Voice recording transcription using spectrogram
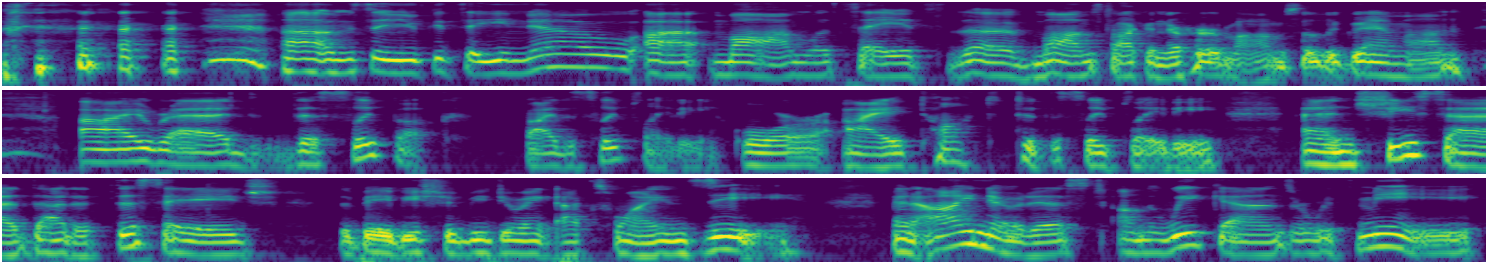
um, so you could say, you know, uh, mom, let's say it's the mom's talking to her mom, so the grandmom, I read this sleep book by the sleep lady, or I talked to the sleep lady, and she said that at this age, the baby should be doing X, Y, and Z. And I noticed on the weekends or with me,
